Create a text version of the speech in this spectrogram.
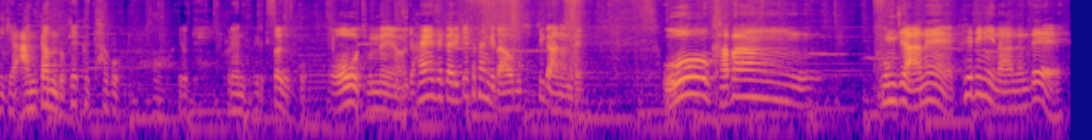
이게 안감도 깨끗하고 어, 이렇게 브랜드 이렇게 써 있고 오 좋네요. 이게 하얀 색깔이 깨끗한 게 나오기 쉽지가 않은데 오 가방 봉지 안에 패딩이 나왔는데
